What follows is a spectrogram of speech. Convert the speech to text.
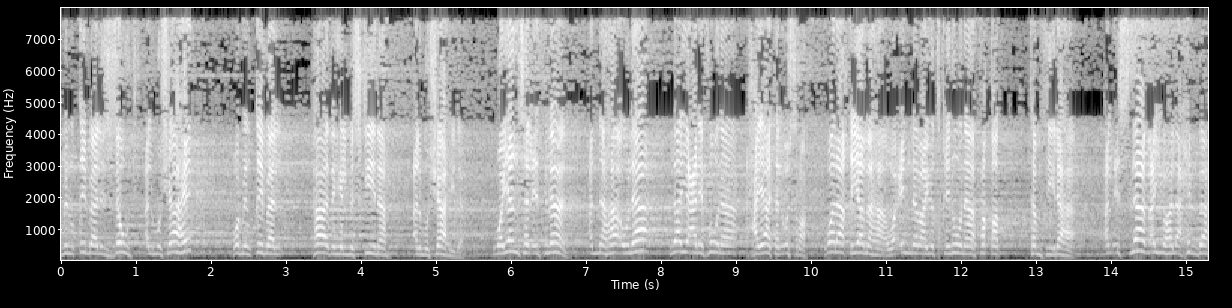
من قبل الزوج المشاهد ومن قبل هذه المسكينة المشاهدة. وينسى الاثنان أن هؤلاء لا يعرفون حياة الأسرة ولا قيمها وإنما يتقنون فقط تمثيلها. الإسلام أيها الأحبة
